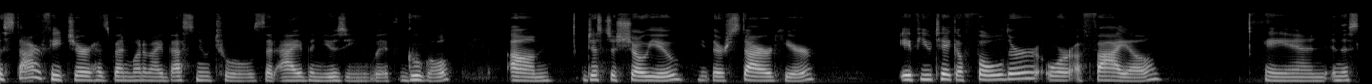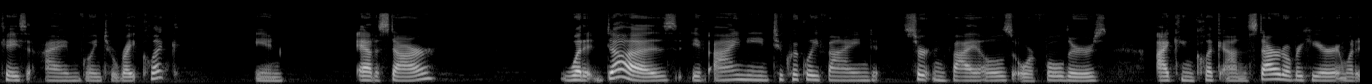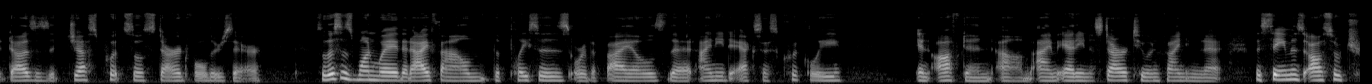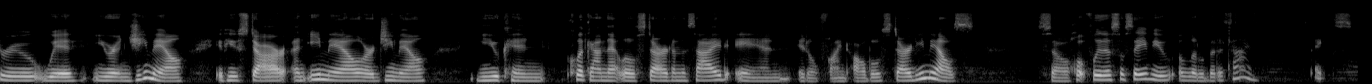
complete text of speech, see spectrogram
The star feature has been one of my best new tools that I've been using with Google. Um, just to show you, they're starred here. If you take a folder or a file, and in this case I'm going to right click and add a star, what it does, if I need to quickly find certain files or folders, I can click on the starred over here and what it does is it just puts those starred folders there. So this is one way that I found the places or the files that I need to access quickly and often um, I'm adding a star to and finding that. The same is also true with you're in Gmail. If you star an email or Gmail, you can click on that little star on the side and it'll find all those starred emails. So hopefully this will save you a little bit of time. Thanks.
